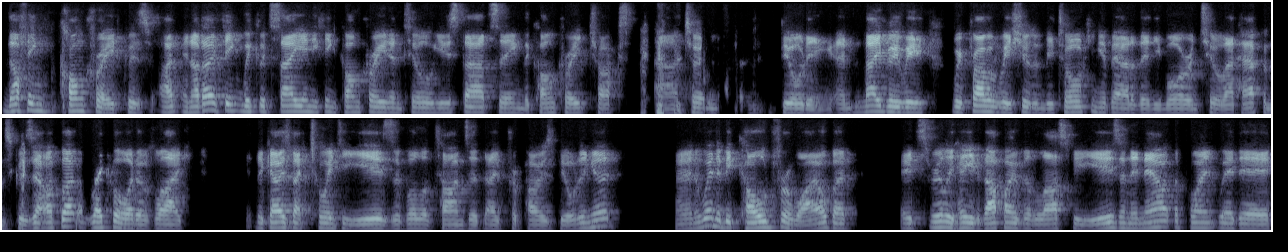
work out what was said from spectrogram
nothing concrete because, and I don't think we could say anything concrete until you start seeing the concrete trucks uh, turning up and building. And maybe we we probably shouldn't be talking about it anymore until that happens because I've got a record of like that goes back 20 years of all the times that they've proposed building it. And it went a bit cold for a while, but it's really heated up over the last few years, and they're now at the point where they're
